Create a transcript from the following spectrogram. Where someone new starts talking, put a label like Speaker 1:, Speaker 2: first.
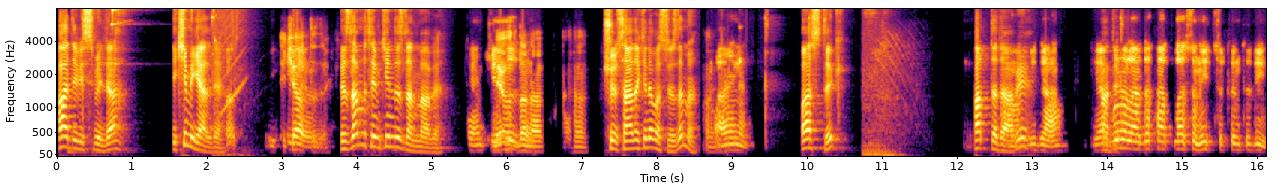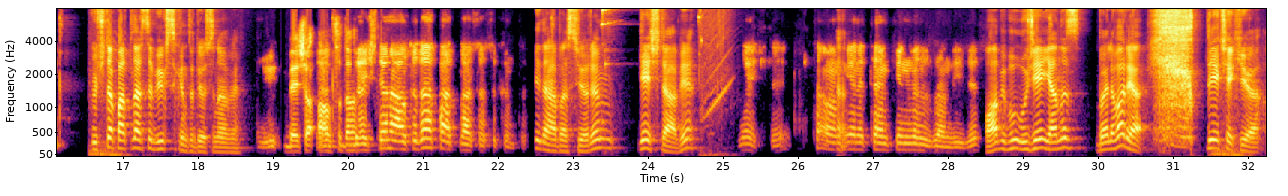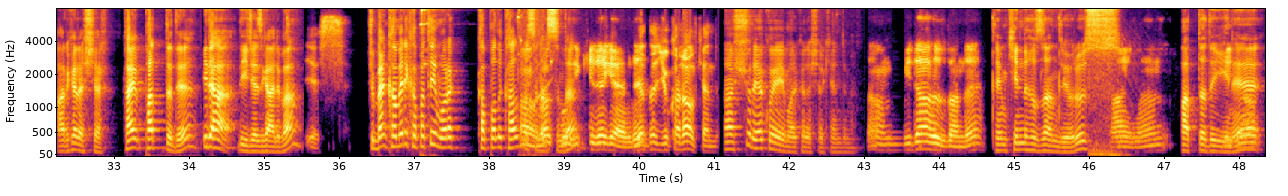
Speaker 1: Hadi bismillah. İki mi geldi?
Speaker 2: İki attı direkt.
Speaker 1: Hızlan mı temkinli hızlan mı abi?
Speaker 2: Niye hızlan abi? Aha.
Speaker 1: Şu sağdakine basıyoruz değil mi?
Speaker 3: Aynen.
Speaker 1: Bastık. Patladı
Speaker 3: Tamam,
Speaker 1: abi.
Speaker 3: Bir daha. Ya
Speaker 1: Hadi.
Speaker 3: buralarda patlasın hiç sıkıntı değil.
Speaker 1: Üçte patlarsa büyük sıkıntı diyorsun abi.
Speaker 2: 5 6'da
Speaker 3: 5'ten 6'da patlarsa sıkıntı.
Speaker 1: Bir daha basıyorum. Geçti abi.
Speaker 3: Geçti. Tamam yine temkinli hızlan diyeceğiz.
Speaker 1: Abi bu UC'yi yalnız böyle var ya diye çekiyor arkadaşlar. Kay patladı. Bir daha diyeceğiz galiba.
Speaker 2: yes.
Speaker 1: Şu ben kamerayı kapatayım orada kapalı kalmasın
Speaker 3: Tamam, bak
Speaker 1: aslında.
Speaker 3: bu 2'de geldi.
Speaker 2: Ya da yukarı al kendi.
Speaker 1: Ha şuraya koyayım arkadaşlar kendimi.
Speaker 3: Tamam bir daha hızlandı.
Speaker 1: Temkinli hızlan diyoruz.
Speaker 3: Aynen.
Speaker 1: Patladı yine.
